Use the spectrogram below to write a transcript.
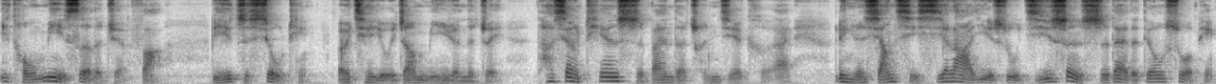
一头蜜色的卷发，鼻子秀挺，而且有一张迷人的嘴。他像天使般的纯洁可爱，令人想起希腊艺术极盛时代的雕塑品。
